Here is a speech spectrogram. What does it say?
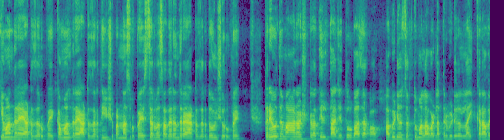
किमान दर आहे आठ हजार रुपये कमाल दर आहे आठ हजार तीनशे पन्नास रुपये सर्वसाधारण दर आहे आठ हजार दोनशे रुपये. तर हे होते महाराष्ट्रातील ताजे तूर बाजार भाव. हा व्हिडिओ जर तुम्हाला आवडला तर व्हिडिओला लाईक करा व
